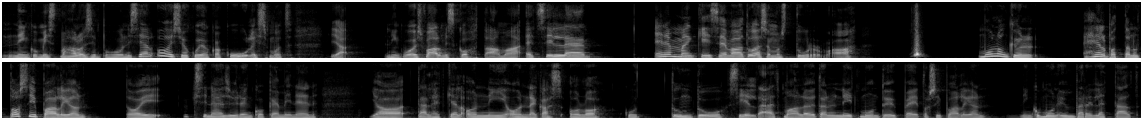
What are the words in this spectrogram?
niin kuin mistä mä haluaisin puhua, niin siellä olisi joku, joka kuulisi mut ja niin kuin olisi valmis kohtaamaan. Että silleen enemmänkin se vaan tuo semmoista turvaa. Mulla on kyllä helpottanut tosi paljon toi yksinäisyyden kokeminen, ja tällä hetkellä on niin onnekas olo, kun tuntuu siltä, että mä oon löytänyt niitä mun tyyppejä tosi paljon niin kuin mun ympärille täältä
